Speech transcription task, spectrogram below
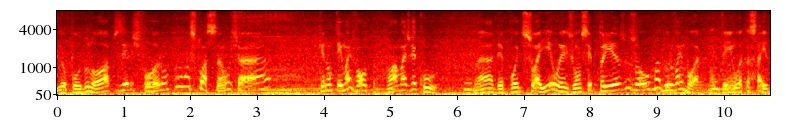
o Leopoldo Lopes eles foram para uma situação já porque não tem mais volta, não há mais recuo. Né? Depois disso aí, ou eles vão ser presos ou o Maduro vai embora. Não tem outra saída.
